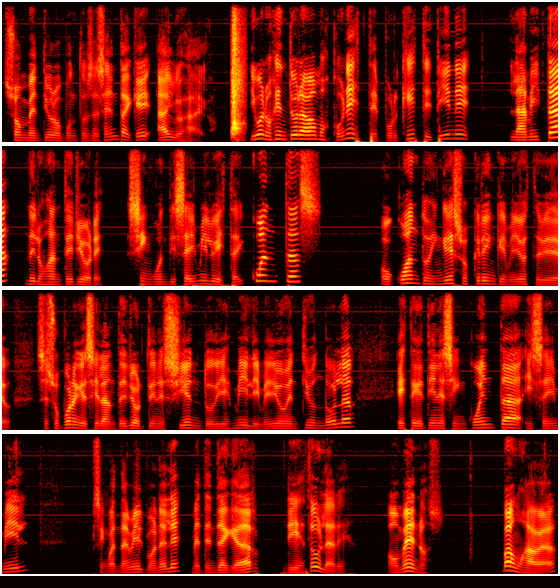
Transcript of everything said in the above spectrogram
Son 21.60, que algo es algo. Y bueno, gente, ahora vamos con este, porque este tiene la mitad de los anteriores, 56.000 vistas. ¿Y cuántas o cuántos ingresos creen que me dio este video? Se supone que si el anterior tiene 110.000 y me dio 21 dólares, este que tiene 56.000, 50.000 ponele, me tendría que dar 10 dólares o menos. Vamos a ver.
